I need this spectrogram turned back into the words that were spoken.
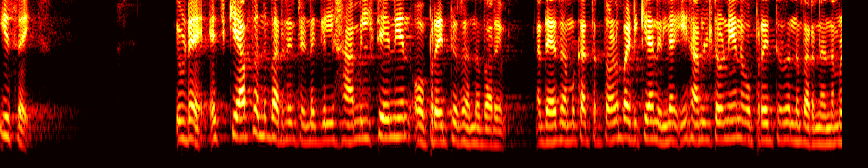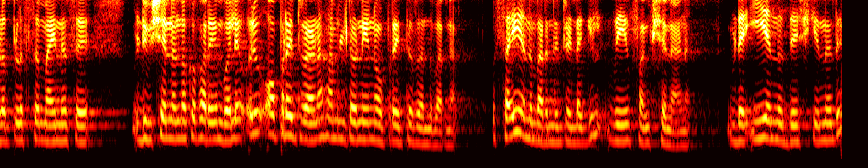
E psi ഇവിടെ എച്ച് ക്യാപ്പ് എന്ന് പറഞ്ഞിട്ടുണ്ടെങ്കിൽ ഹാമിൽറ്റേനിയൻ ഓപ്പറേറ്റർ എന്ന് പറയും. അതായത് നമുക്ക് അത്രത്തോളം പഠിക്കാനില്ല. ഈ ഹാമിൽട്ടോണിയൻ ഓപ്പറേറ്റർ എന്ന് പറഞ്ഞാൽ നമ്മൾ പ്ലസ് മൈനസ് ഡിവിഷൻ എന്നൊക്കെ പറയും പോലെ ഒരു ഓപ്പറേറ്ററാണ് ഹാമിൽട്ടോണിയൻ ഓപ്പറേറ്റർ എന്ന് പറഞ്ഞാൽ. സൈ എന്ന് പറഞ്ഞിട്ടുണ്ടെങ്കിൽ വേവ് ഫംഗ്ഷനാണ് ഇവിടെ ഇ എന്ന് ഉദ്ദേശിക്കുന്നത്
